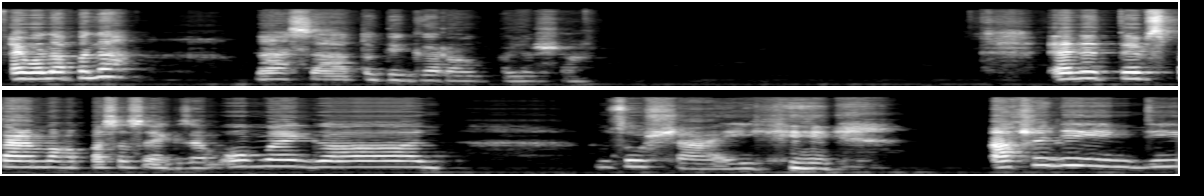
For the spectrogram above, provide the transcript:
Ay, wala pala. Nasa Tugigaraw pala siya. Any tips para makapasa sa exam? Oh my God! I'm so shy. Actually, hindi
